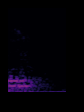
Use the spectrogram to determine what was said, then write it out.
to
